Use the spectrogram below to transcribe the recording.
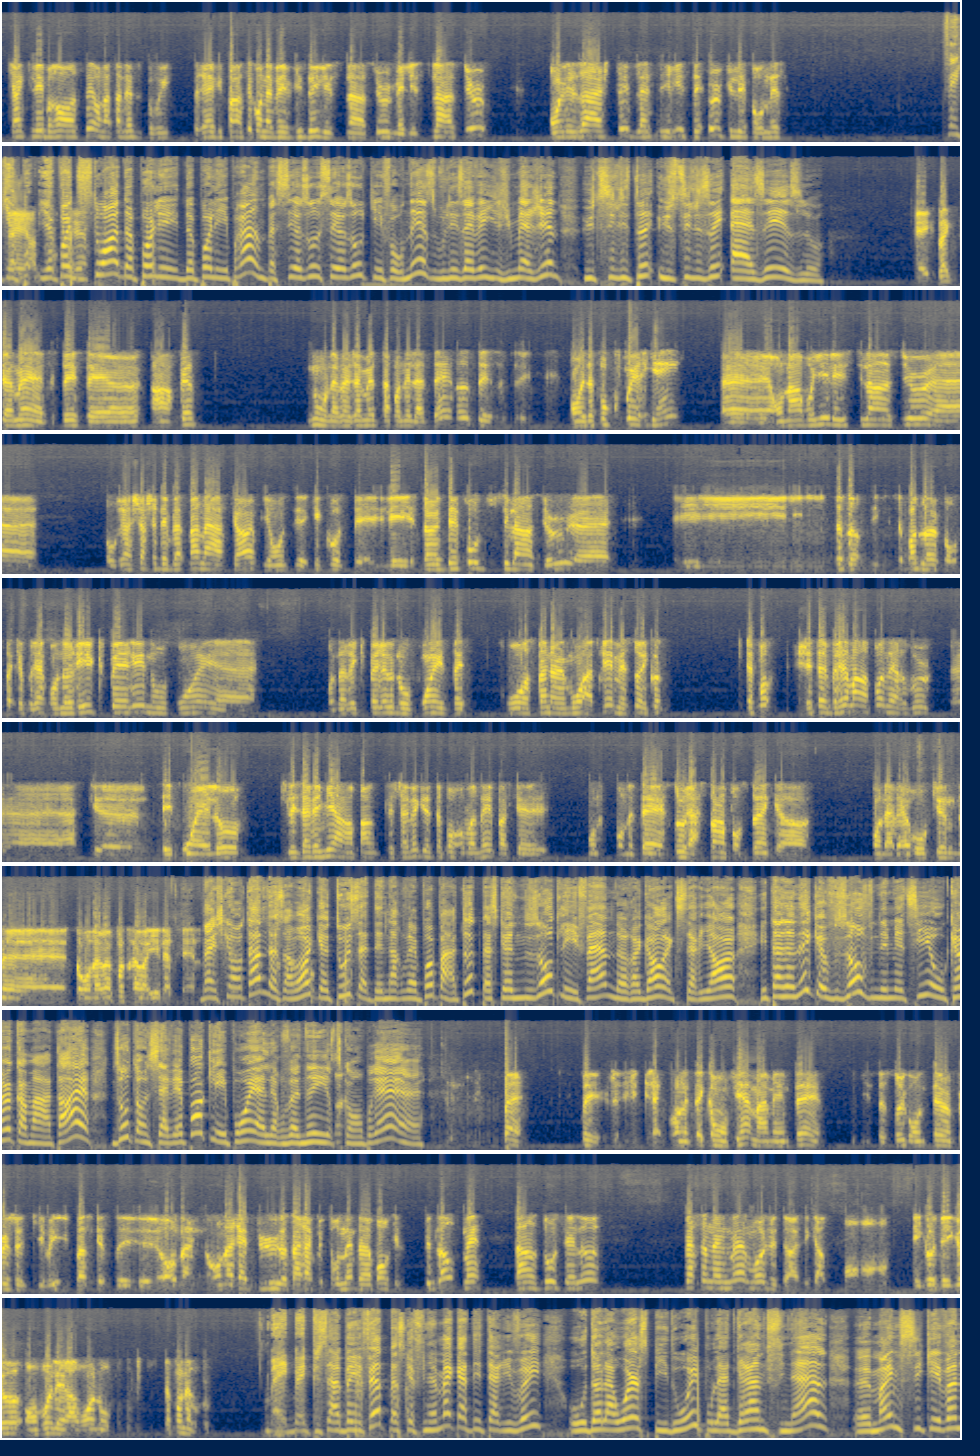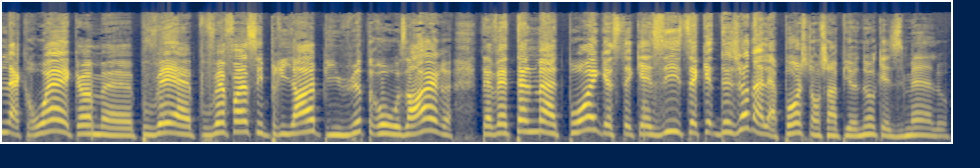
Quand il les brassait, on entendait du bruit. Bref, ils pensaient qu'on avait vidé les silencieux, mais les silencieux, on les a achetés de la série, c'est eux qui les fournissent. Fait qu'il n'y Hey, a, pas- d'histoire de pas les de pas les prendre parce que c'est eux, autres- c'est eux autres qui les fournissent. Vous les avez, j'imagine, utilisés utilisés Aziz, là. Exactement. Puis, tu sais, c'est euh, en fait, nous, on n'avait jamais taponné là-dedans. là. C'est- c'est- on n'avait pas coupé rien. Euh, on a envoyé les silencieux euh, aux recherches et développement NASCAR, puis on dit écoute, c'est les- un défaut du silencieux. euh, et c'est pas de leur faute. Que, bref, on a récupéré nos points. on a récupéré nos points peut-être trois semaines, un mois après. Mais ça, écoute, j'étais pas, j'étais vraiment pas nerveux à ce que ces points-là, je les avais mis en banque. Je savais qu'ils n'étaient pas revenus parce que on, on était sûr à 100% que- qu'on n'avait aucune, euh, qu'on n'avait pas travaillé là-dedans. Ben, je suis contente de savoir que toi, ça t'énervait pas pantoute parce que nous autres, les fans de regard extérieur, étant donné que vous autres, vous n'émettiez aucun commentaire, nous autres, on ne savait pas que les points allaient revenir, tu comprends? Ben, on était confiants, mais en même temps, c'est sûr qu'on était un peu sur le qui-vive parce que on, a- on aurait pu, là, ça aurait pu tourner d'un bord que de l'autre, mais dans ce dossier-là, personnellement, moi, j'ai dit, ah, on, on- les gars, les gars, on va les revoir nos J'étais pas nerveux. Ben, ben, puis ça a bien fait parce que finalement, quand t'es arrivé au Delaware Speedway pour la grande finale, euh, même si Kevin Lacroix comme euh, pouvait euh, pouvait faire ses prières puis huit rosaires, t'avais tellement de points que c'était quasi c'était déjà dans la poche ton championnat quasiment là.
